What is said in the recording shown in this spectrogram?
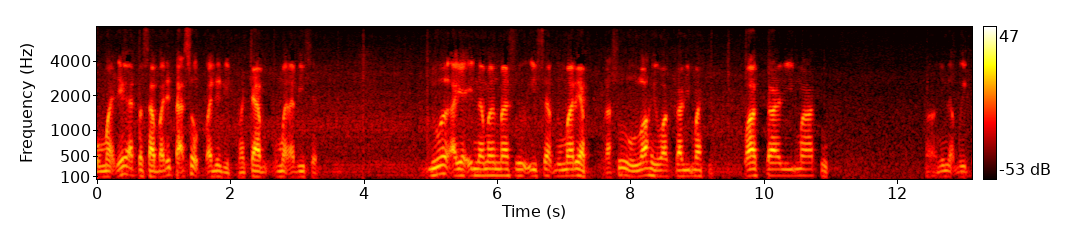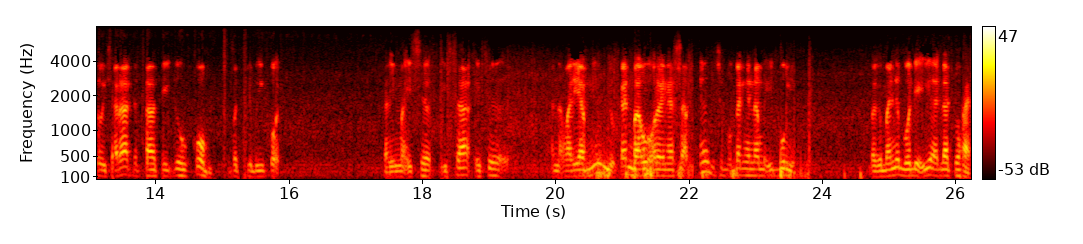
umat dia atau sahabat dia tak sok pada dia. Macam umat Nabi Isa. Dua ayat inaman masuk Isa bin Maryam. Rasulullah wa kalimati. Wa kalimatu. Ha, ni nak beritahu isyarat tentang tiga hukum seperti berikut. Kalimat Isa, Isa, Isa anak Maryam ni menunjukkan bahawa orang nasabnya disebutkan dengan nama ibunya. Bagaimana boleh ia adalah Tuhan.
